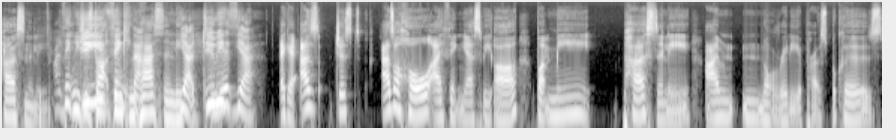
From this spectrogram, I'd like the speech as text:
personally? I think we Do should you start think thinking that- personally. Yeah, do And we? there's- Yeah. Okay, as just as a whole, I think yes, we are. But me personally, I'm not really oppressed because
